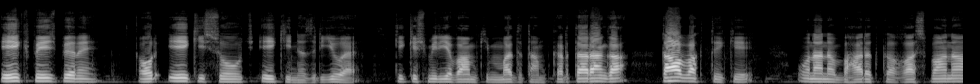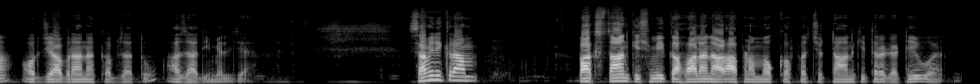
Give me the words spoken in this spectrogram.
ایک پیج پر ہیں اور ایک ہی سوچ، ایک ہی نظریہ ہے کہ کشمیری عوام کی مدد ہم کرتا رہاں گا۔ تا وقت کہ انہوں نے بھارت کا غاسبانہ اور جابرانہ قبضہ تو آزادی مل جائے۔ سامعین اکرام، پاکستان کشمیر کا حوالہ نال اپنا موقف پر چٹان کی طرح ڈٹے ہوا ہے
